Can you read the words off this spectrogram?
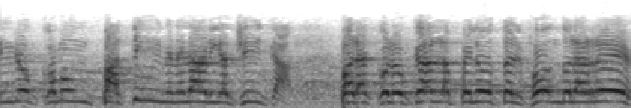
tiró como un patín en el área chica para colocar la pelota al fondo de la red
